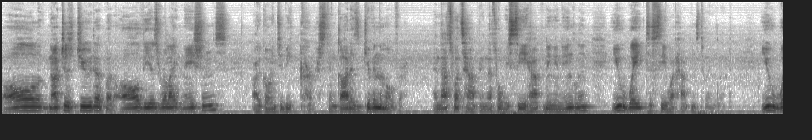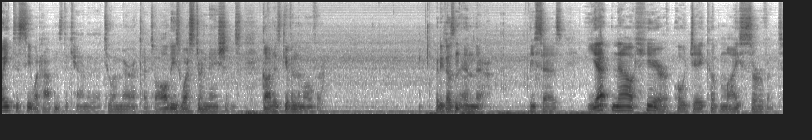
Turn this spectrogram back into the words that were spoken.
all, not just Judah, but all the Israelite nations are going to be cursed, and God has given them over. And that's what's happening. That's what we see happening in England. You wait to see what happens to England. You wait to see what happens to Canada, to America, to all these Western nations. God has given them over. But he doesn't end there. He says, Yet now hear, O Jacob, my servant.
